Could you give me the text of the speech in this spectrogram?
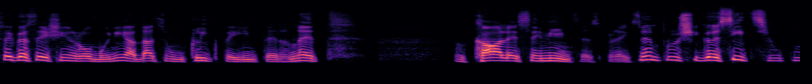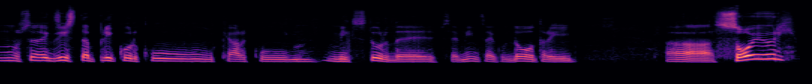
se găsește și în România, dați un click pe internet, cale semințe, spre exemplu, și găsiți, există plicuri cu, chiar cu mixturi de semințe, cu două, trei uh, soiuri.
